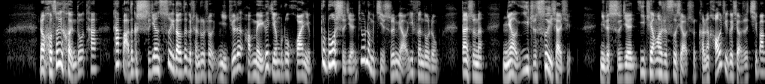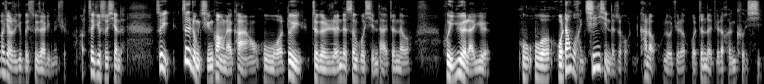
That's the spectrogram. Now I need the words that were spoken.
然后所以很多他。他把这个时间碎到这个程度的时候，你觉得好？每个节目都花你不多时间，就那么几十秒、一分多钟。但是呢，你要一直碎下去，你的时间一天二十四小时，可能好几个小时、七八个小时就被碎在里面去了。好，这就是现在。所以这种情况来看啊，我对这个人的生活形态真的会越来越……我我我，当我很清醒的时候，看到我觉得我真的觉得很可惜。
